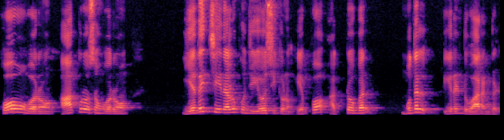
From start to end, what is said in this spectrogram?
கோபம் வரும் ஆக்ரோஷம் வரும். எதை செய்தாலும் கொஞ்சம் யோசிக்கணும். எப்போ? அக்டோபர் முதல் இரண்டு வாரங்கள்.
